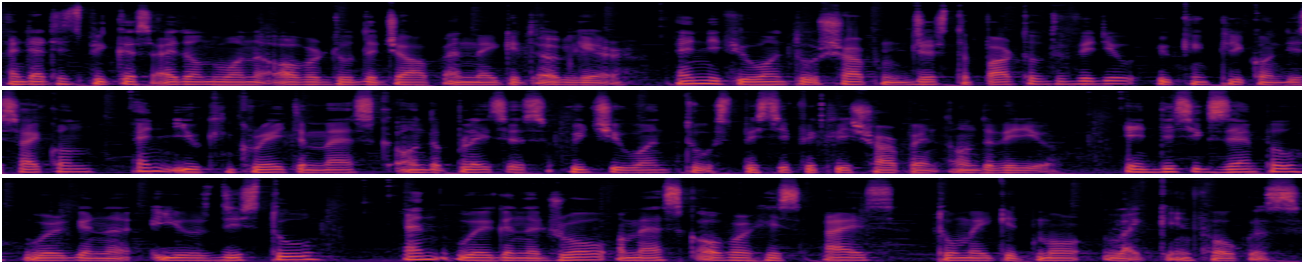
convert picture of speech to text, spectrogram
and that is because I don't want to overdo the job and make it uglier. And if you want to sharpen just a part of the video, you can click on this icon and you can create a mask on the places which you want to specifically sharpen on the video. In this example, we're gonna use this tool and we're gonna draw a mask over his eyes to make it more like in focus.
